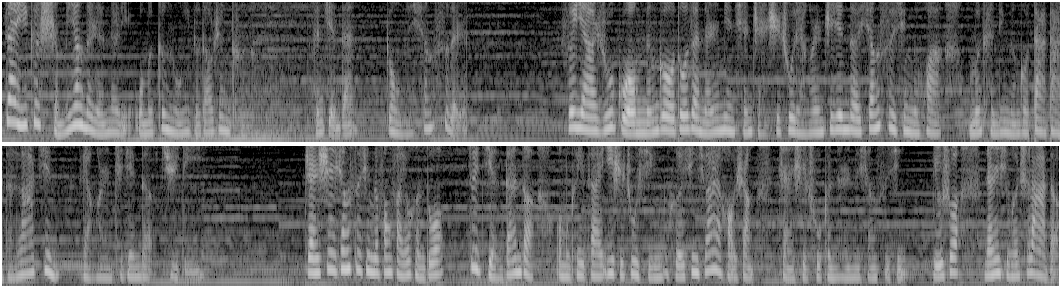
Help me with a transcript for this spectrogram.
在一个什么样的人那里，我们更容易得到认可呢？很简单，跟我们相似的人。所以啊，如果我们能够多在男人面前展示出两个人之间的相似性的话，我们肯定能够大大的拉近两个人之间的距离。展示相似性的方法有很多，最简单的，我们可以在衣食住行和兴趣爱好上展示出跟男人的相似性。比如说，男人喜欢吃辣的，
